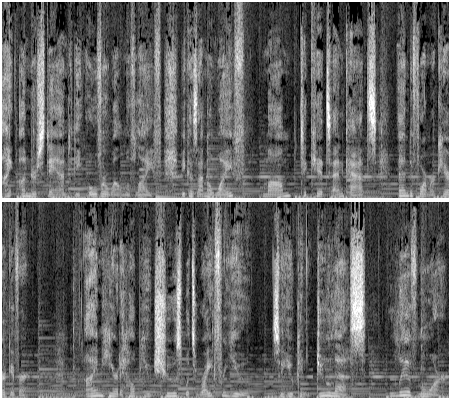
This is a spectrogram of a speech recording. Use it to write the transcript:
I understand the overwhelm of life because I'm a wife mom to kids and cats, and a former caregiver. I'm here to help you choose what's right for you so you can do less, live more,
